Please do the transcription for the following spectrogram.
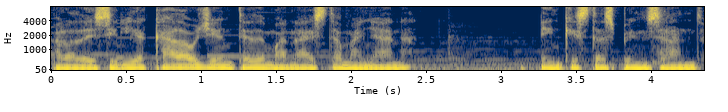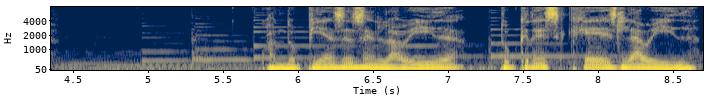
para decirle a cada oyente de Maná esta mañana en qué estás pensando. Cuando piensas en la vida, ¿tú crees que es la vida?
